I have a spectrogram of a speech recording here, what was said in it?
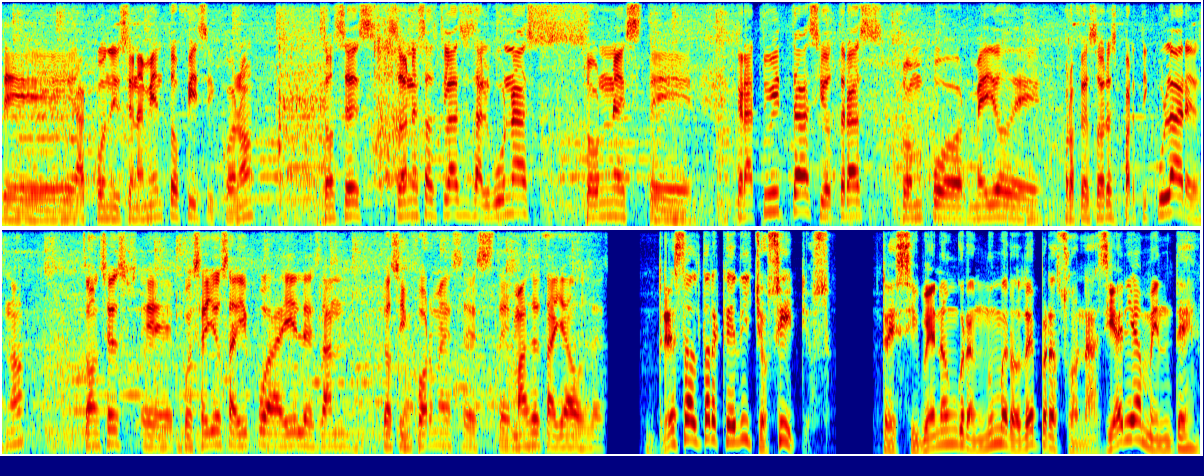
de acondicionamiento físico, ¿no? Entonces son esas clases, algunas son este, gratuitas y otras son por medio de profesores particulares, ¿no? Entonces, eh, pues ellos ahí por ahí les dan los informes este, más detallados. De Resaltar que dichos sitios reciben a un gran número de personas diariamente.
